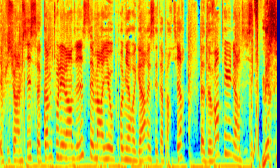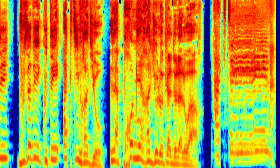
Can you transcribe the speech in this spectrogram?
Et puis sur M6, comme tous les lundis, c'est marié au premier regard et c'est à partir de 21h10. Merci, vous avez écouté Active Radio, la première radio locale de la Loire. Active.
